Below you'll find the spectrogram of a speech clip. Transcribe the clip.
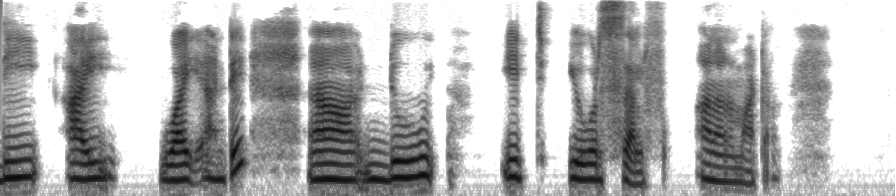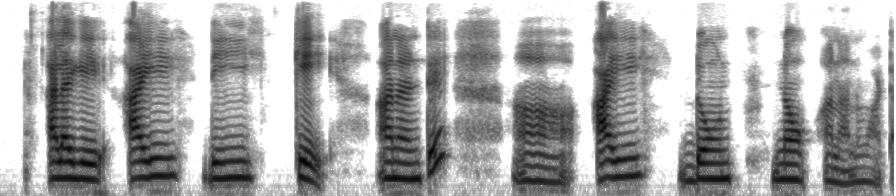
డిఐవై అంటే డూ ఇట్ యువర్ సెల్ఫ్ అని అనమాట అలాగే ఐడికే అని అంటే ఐ డోంట్ నో అని అనమాట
